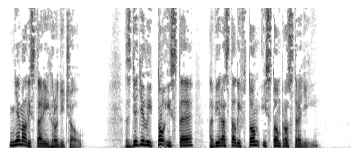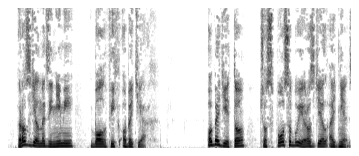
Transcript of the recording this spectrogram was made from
Nemali starých rodičov. Zdedili to isté, a vyrastali v tom istom prostredí. Rozdiel medzi nimi bol v ich obetiach. Obed je to, čo spôsobuje rozdiel aj dnes.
